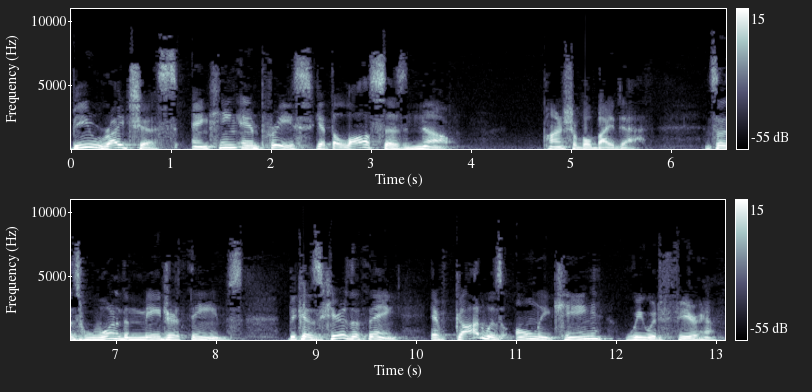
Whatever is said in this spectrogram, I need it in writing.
be righteous and king and priest, yet the law says no, punishable by death. And so it's one of the major themes. Because here's the thing, If God was only king, we would fear him.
